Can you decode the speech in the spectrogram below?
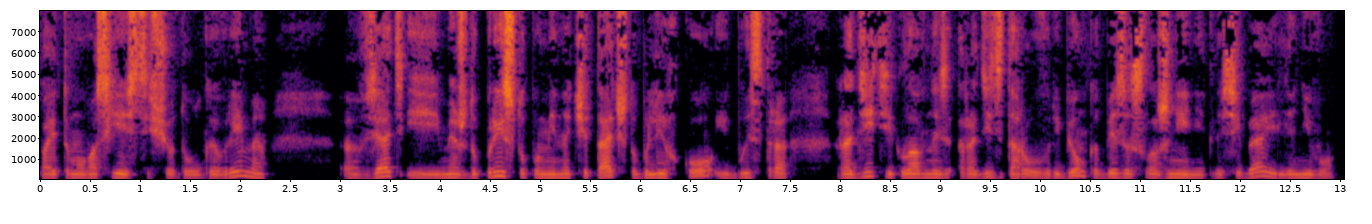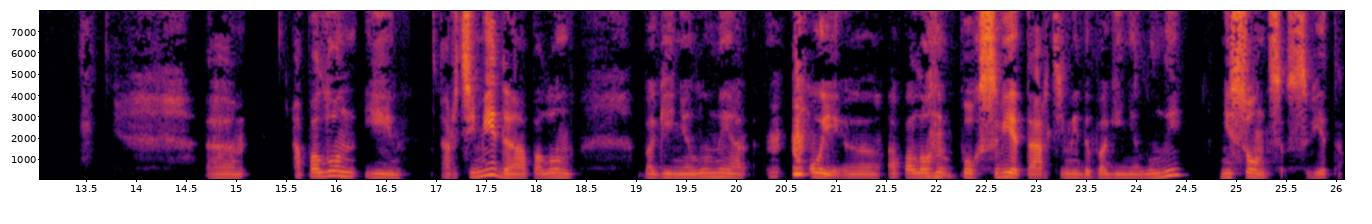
поэтому у вас есть еще долгое время взять и между приступами начитать, чтобы легко и быстро родить, и главное, родить здорового ребенка без осложнений для себя и для него. Э, Аполлон и Артемида, Аполлон богиня Луны, ой, э, Аполлон бог света, Артемида богиня Луны, не солнца, света.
